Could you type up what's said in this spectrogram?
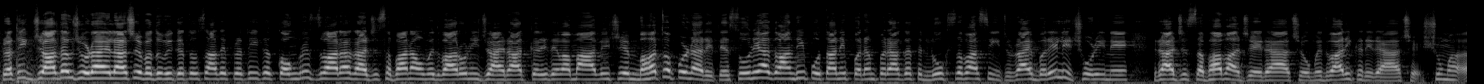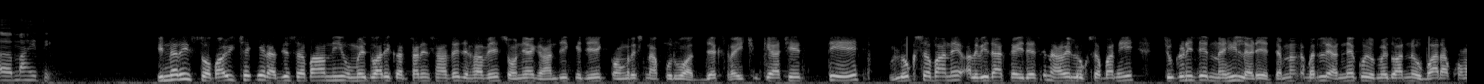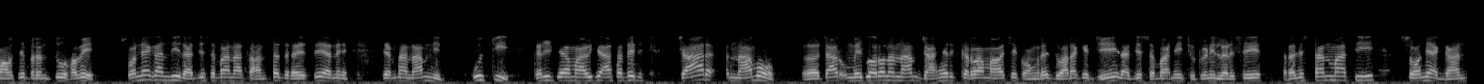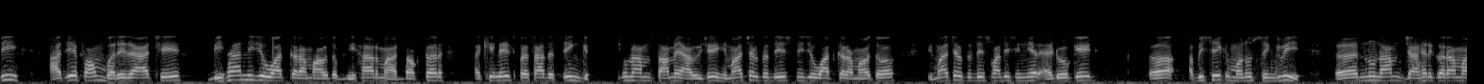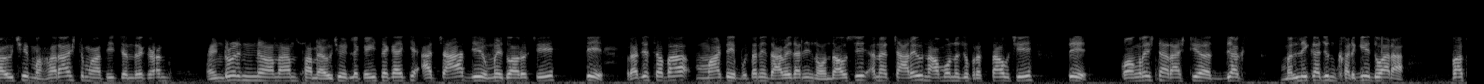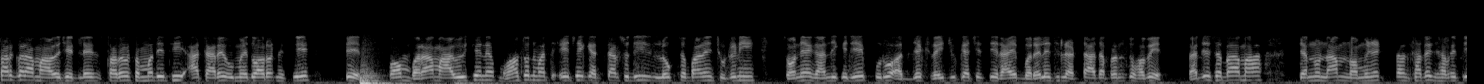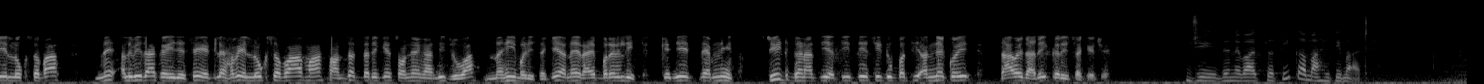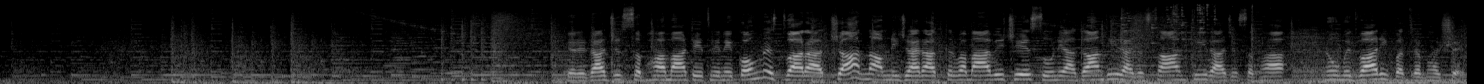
પ્રતિક જાદવ જોડાયેલા છે. વધુ વિગતો સાથે પ્રતિક કોંગ્રેસ દ્વારા રાજ્યસભાના ઉમેદવારોની જાહેરાત કરી દેવામાં આવી છે. મહત્વપૂર્ણ રીતે સોનિયા ગાંધી પોતાની પરંપરાગત લોકસભા સીટ રાયબરેલી છોડીને રાજ્યસભામાં જઈ રહ્યા છે. ઉમેદવારી કરી રહ્યા છે. શું માહિતી? કિન્નરી સ્વાભાવિક છે કે રાજ્યસભાની ઉમેદવારી કરતાની સાથે જ હવે સોનિયા ગાંધી કે જે કોંગ્રેસના પૂર્વ અધ્યક્ષ રહી ચૂક્યા છે, તે લોકસભાને અલવિદા કહી દેશે ને હવે લોકસભાની ચૂંટણી તે નહીં લડે તેમના બદલે અન્ય કોઈ ઉમેદવારને ઊભા રાખવામાં આવશે. પરંતુ હવે સોનિયા ગાંધી રાજ્યસભાના સાંસદ રહેશે અને તેમના નામની પુષ્ટિ કરી દેવામાં આવી છે. આ સાથે જ ચાર નામો ચાર ઉમેદવારોના નામ જાહેર કરવામાં આવે છે કોંગ્રેસ દ્વારા કે જે રાજ્યસભાની ચૂંટણી લડશે. રાજસ્થાનમાંથી સોનિયા ગાંધી આજે ફોર્મ ભરી રહ્યા છે. બિહારની જો વાત કરવામાં આવે તો બિહારમાં ડોક્ટર અખિલેશ પ્રસાદ સિંઘનું નામ સામે આવ્યું છે. હિમાચલ પ્રદેશની જો વાત કરવામાં આવે તો હિમાચલ પ્રદેશમાંથી સિનિયર એડવોકેટ અભિષેક મનુ સિંઘવી નું નામ જાહેર કરવામાં આવ્યું છે. મહારાષ્ટ્રમાંથી ચંદ્રકાંત હેન્ડ્રોનું નામ સામે આવ્યું છે. એટલે કહી શકાય કે આ ચાર જે ઉમેદવારો છે તે રાજ્યસભા માટે પોતાની દાવેદારી નોંધાવશે અને ચારેય નામોનો જો પ્રસ્તાવ છે તે કોંગ્રેસના રાષ્ટ્રીય અધ્યક્ષ મલ્લિકાર્જુન ખડગે દ્વારા પસાર કરવામાં આવ્યો છે. એટલે સર્વસંમતિથી આ ચારેય ઉમેદવારોને છે તે ફોર્મ ભરવામાં આવ્યું છે અને મહત્વની વાત એ છે કે અત્યાર સુધી લોકસભાની ચૂંટણી સોનિયા ગાંધી કે જે પૂર્વ અધ્યક્ષ રહી ચૂક્યા છે તે રાય બરેલીથી લડતા હતા. પરંતુ હવે રાજ્યસભામાં તેમનું નામ નોમિનેટ સાથે જ હવે તે લોકસભા ને અલવિદા કહી દેશે. એટલે હવે લોકસભામાં સાંસદ તરીકે સોનિયા ગાંધી જોવા નહીં મળી શકે અને રાયબરેલી કે જે તેમની સીટ ગણાતી હતી તે સીટ ઉપરથી અન્ય કોઈ દાવેદારી કરી શકે છે. જી, ધન્યવાદ પ્રતિક આ માહિતી માટે. ત્યારે રાજ્યસભા માટે થઈને કોંગ્રેસ દ્વારા ચાર નામની જાહેરાત કરવામાં આવી છે. સોનિયા ગાંધી રાજસ્થાનથી રાજ્યસભાનો ઉમેદવારી પત્ર ભરશે.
